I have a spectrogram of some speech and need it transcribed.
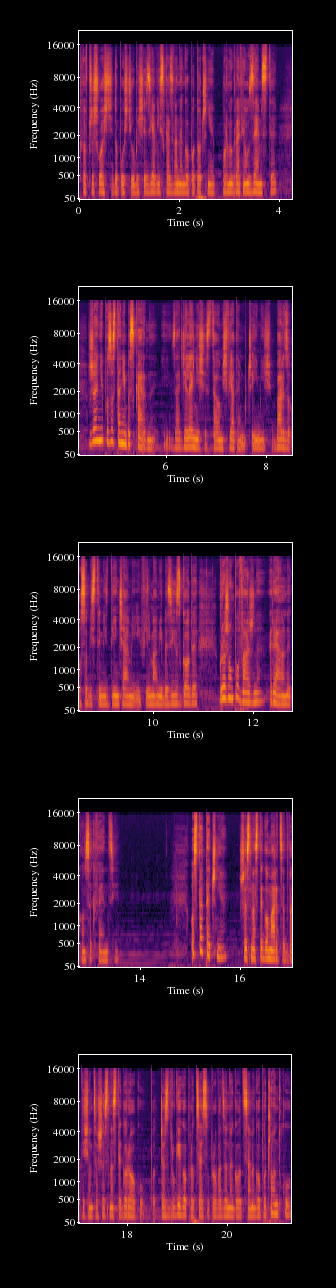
kto w przyszłości dopuściłby się zjawiska zwanego potocznie pornografią zemsty, że nie pozostanie bezkarny i za dzielenie się z całym światem czyimiś bardzo osobistymi zdjęciami i filmami bez ich zgody grożą poważne, realne konsekwencje. Ostatecznie 16 marca 2016 roku, podczas drugiego procesu prowadzonego od samego początku,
